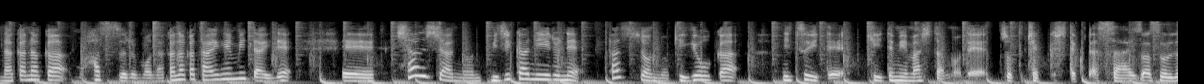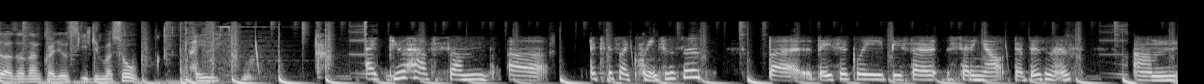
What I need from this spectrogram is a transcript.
なかなか、ハッスルもなかなか大変みたいで、えーシャンシャンの身近にいるね、ファッションの起業家について聞いてみましたので、ちょっとチェックしてください。さあ、それでは座談会様子聞いてみましょう。はい。I do have some. Uh, it's it's like acquaintances, but basically they started setting out their business, um,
